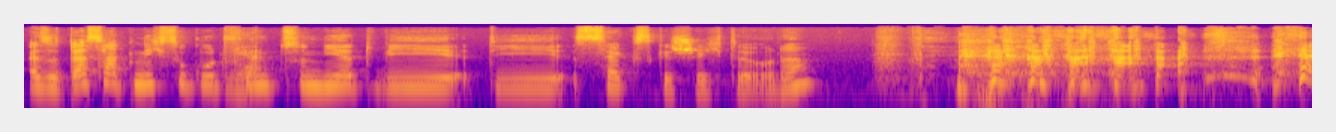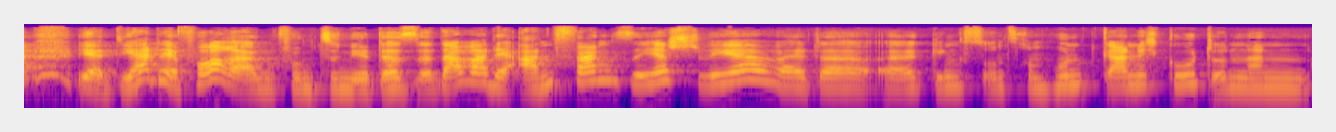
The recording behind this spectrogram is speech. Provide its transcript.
also das hat nicht so gut ja. funktioniert wie die Sexgeschichte, oder? ja, die hat hervorragend funktioniert. Das, da war der Anfang sehr schwer, weil da äh, ging es unserem Hund gar nicht gut und dann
